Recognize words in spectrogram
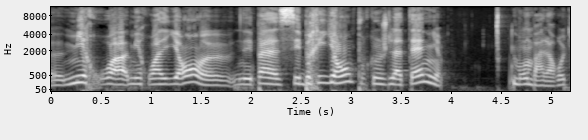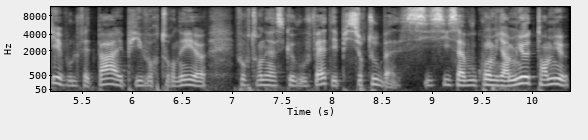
euh miroyant, euh, n'est pas assez brillant pour que je l'atteigne Bon bah alors ok vous le faites pas et puis vous retournez euh, vous retournez à ce que vous faites et puis surtout bah si si ça vous convient mieux tant mieux.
